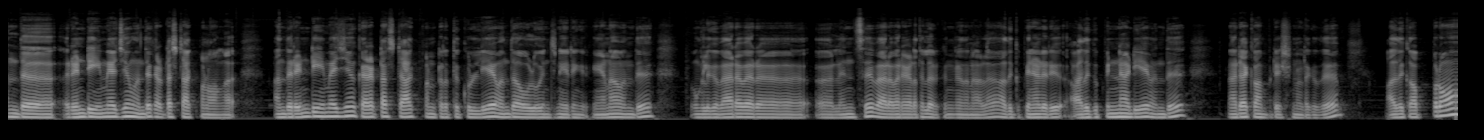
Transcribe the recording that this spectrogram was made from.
அந்த ரெண்டு இமேஜையும் வந்து கரெக்டாக ஸ்டாக் பண்ணுவாங்க. அந்த ரெண்டு இமேஜையும் கரெக்டாக ஸ்டாக் பண்ணுறதுக்குள்ளேயே வந்து அவ்வளோ இன்ஜினியரிங் இருக்குது ஏன்னா வந்து உங்களுக்கு வேறு வேறு லென்ஸு வேறு வேறு இடத்துல இருக்குங்கிறதுனால அதுக்கு பின்னாடி அதுக்கு பின்னாடியே வந்து நிறையா காம்படிஷன் நடக்குது. அதுக்கப்புறம்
